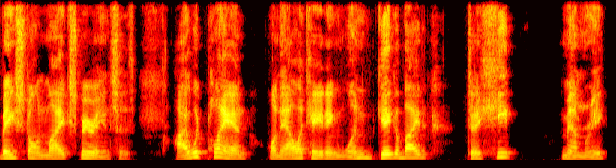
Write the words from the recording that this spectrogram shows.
based on my experiences. I would plan on allocating one gigabyte to heap memory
